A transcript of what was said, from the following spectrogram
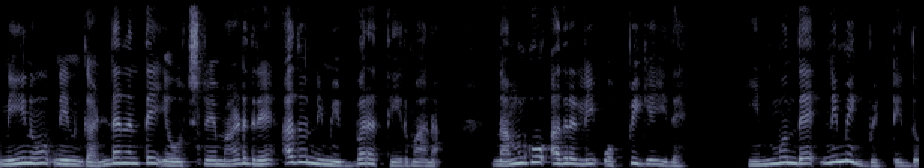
ನೀನು ನಿನ್ನ ಗಂಡನಂತೆ ಯೋಚನೆ ಮಾಡಿದ್ರೆ ಅದು ನಿಮ್ಮಿಬ್ಬರ ತೀರ್ಮಾನ. ನಮಗೂ ಅದರಲ್ಲಿ ಒಪ್ಪಿಗೆ ಇದೆ. ಇನ್ಮುಂದೆ ನಿಮಗೆ ಬಿಟ್ಟಿದ್ದು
